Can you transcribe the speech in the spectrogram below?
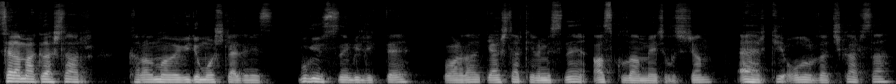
Selam arkadaşlar. Kanalıma ve videoma hoş geldiniz. Bugün sizinle birlikte bu arada gençler kelimesini az kullanmaya çalışacağım. Eğer ki olur da çıkarsa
